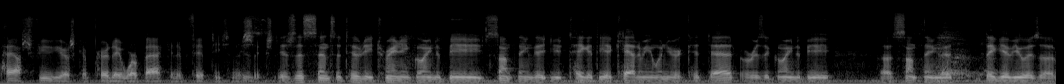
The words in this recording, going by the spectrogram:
past few years compared to they were back in the 50s and the Is, 60s. is this sensitivity training going to be something that you take at the academy when you're a cadet, or is it going to be uh, something that they give you as a,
